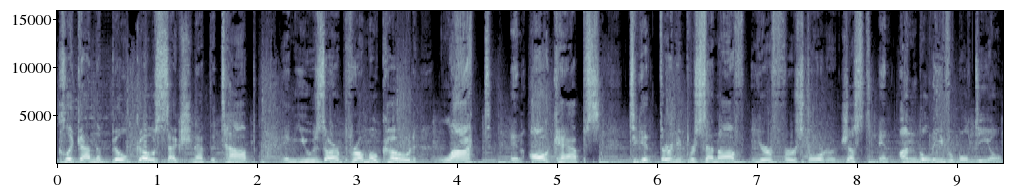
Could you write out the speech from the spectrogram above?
click on the Built Go section at the top, and use our promo code LOCKED in all caps to get 30% off your first order. Just an unbelievable deal.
